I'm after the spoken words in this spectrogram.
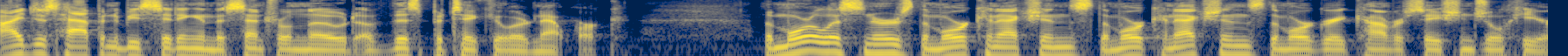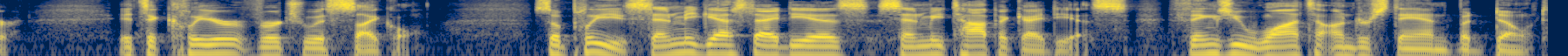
I just happen to be sitting in the central node of this particular network. The more listeners, the more connections, the more connections, the more great conversations you'll hear. It's a clear, virtuous cycle. So please send me guest ideas, send me topic ideas, things you want to understand but don't.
